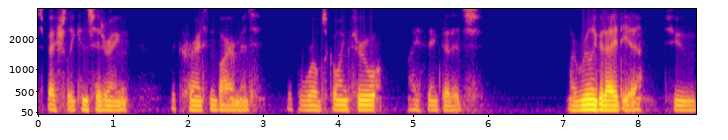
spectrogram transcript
especially considering the current environment that the world's going through, I think that it's a really good idea to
